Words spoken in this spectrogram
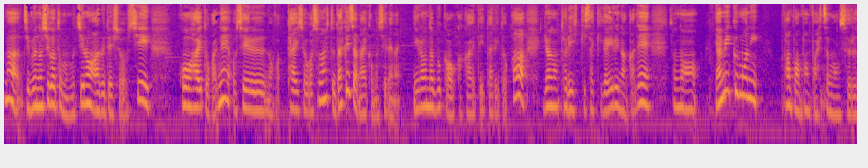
まあ自分の仕事ももちろんあるでしょうし後輩とかね教えるのが対象がその人だけじゃないかもしれないいろんな部下を抱えていたりとかいろんな取引先がいる中でその闇雲にパンパンパンパン質問するっ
